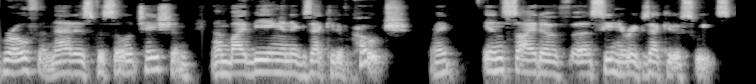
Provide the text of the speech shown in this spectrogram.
growth, and that is facilitation, and by being an executive coach, right, inside of uh, senior executive suites.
